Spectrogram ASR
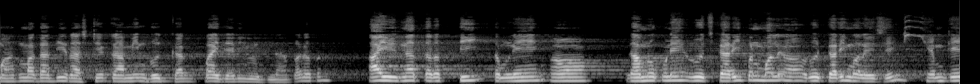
મહાત્મા ગાંધી રાષ્ટ્રીય ગ્રામીણ રોજગાર પાયદારી યોજના. બરાબર? આ યોજના તરફથી તમને ગામ લોકોને રોજગારી પણ મળે રોજગારી મળે છે. કેમ કે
